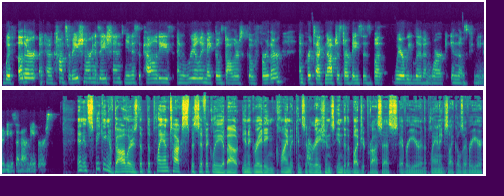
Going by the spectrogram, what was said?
with other uh, kind of conservation organizations, municipalities, and really make those dollars go further and protect not just our bases, but where we live and work in those communities and our neighbors. And, and speaking of dollars, the, the plan talks specifically about integrating climate considerations into the budget process every year and the planning cycles every year.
